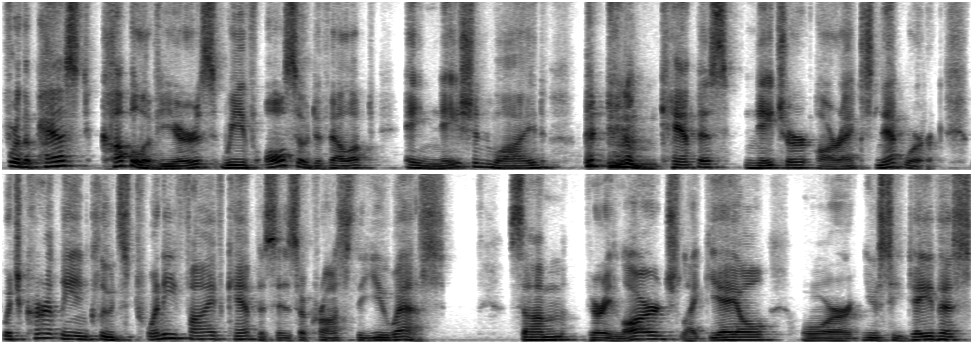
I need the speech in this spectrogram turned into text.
For the past couple of years, we've also developed a nationwide campus Nature RX network, which currently includes 25 campuses across the US, some very large, like Yale or UC Davis,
